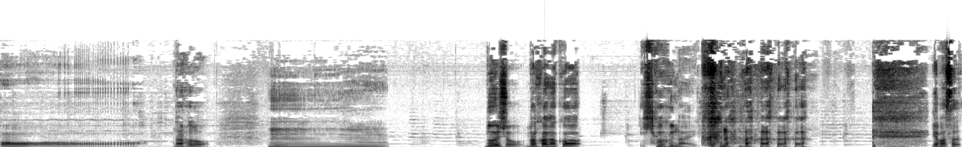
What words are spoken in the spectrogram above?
おー。なるほど。うーん。どうでしょうなかなか低くないかな やっぱさ、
